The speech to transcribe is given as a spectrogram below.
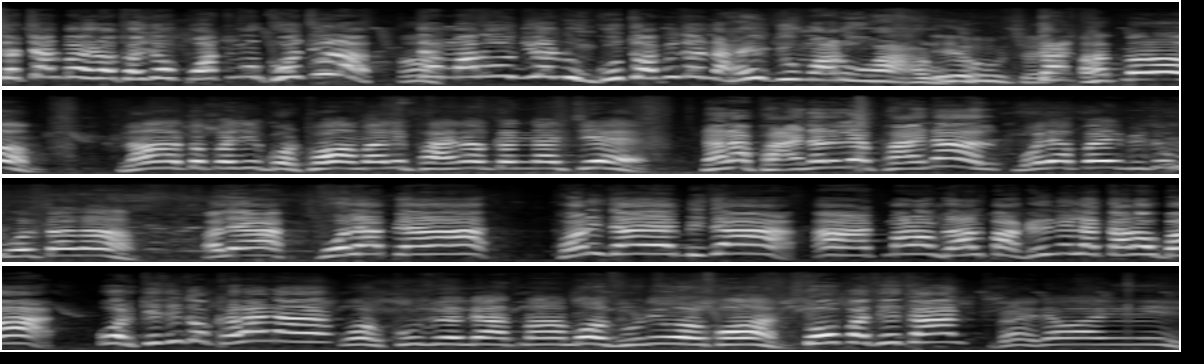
ચચાર બૈરો થઈ ગયો. પોચમું ઠોચ્યું ને તે મારું જે ડુંગું ચોપી તો નાહી ગયું મારું હારું. એવું છે. આત્મારામ ના તો પછી ગોઠવા અમારી ફાઇનલ કરી નાખીએ. ના ના ફાઇનલ એટલે ફાઇનલ બોલ્યા પછી બીજું બોલતા ના. અલ્યા બોલ્યા પ્યા ફરી જાય બીજા. આ આત્માનો લાલ પાઘડી ને લે તારો ભા ઓળખીજી તો ખરા ને? ઓળખું છું એટલે આત્મા બહુ જૂની ઓળખોન તો પછી ચાન ગઈરેવાળીની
